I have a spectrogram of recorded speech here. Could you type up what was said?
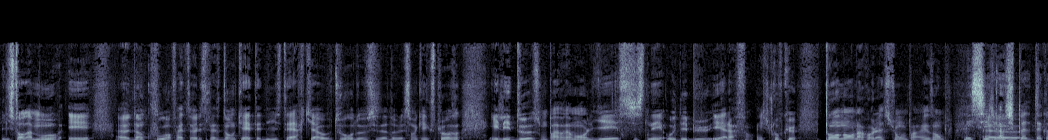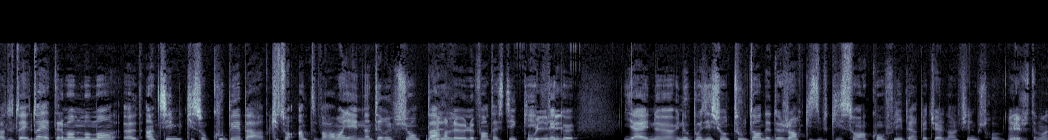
l'histoire d'amour et euh, d'un coup en fait l'espèce d'enquête et de mystère qu'il y a autour de ces adolescents qui explosent et les deux sont pas vraiment liés si ce n'est au début et à la fin et je trouve que pendant la relation par exemple Mais si, euh, ah, je suis pas d'accord du tout avec toi. Il y a tellement de moments euh, intimes qui sont coupés par, qui sont vraiment, il y a une interruption par Oui. le, le fantastique qui Oui, fait mais- que il y a une, une opposition tout le temps des deux genres qui, qui sont en conflit perpétuel dans le film, je trouve. Mais justement,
